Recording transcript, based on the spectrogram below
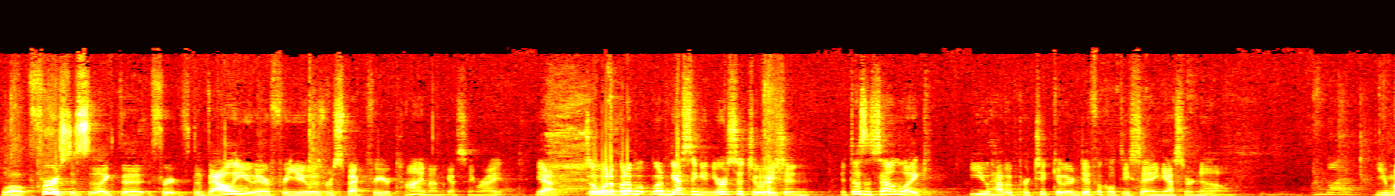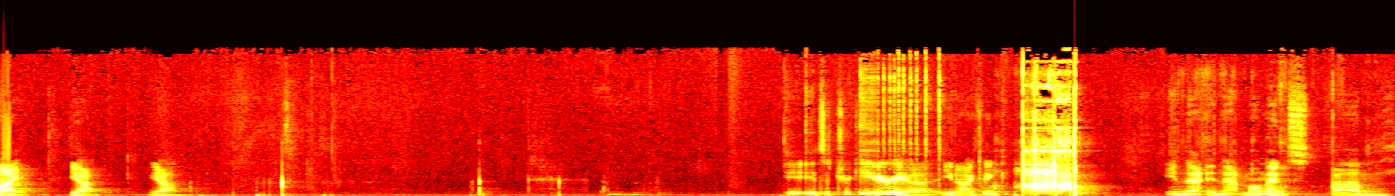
well, first, it's like the for the value there for you is respect for your time. I'm guessing, right? Yeah. So what? But what I'm guessing in your situation, it doesn't sound like you have a particular difficulty saying yes or no. I might. You might. Yeah. Yeah. It's a tricky area. You know, I think in that in that moment, um,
